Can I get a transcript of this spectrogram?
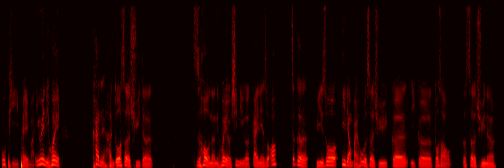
不匹配嘛，因为你会看很多社区的之后呢，你会有心里有个概念说，哦，这个比如说一两百户的社区跟一个多少的社区呢，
